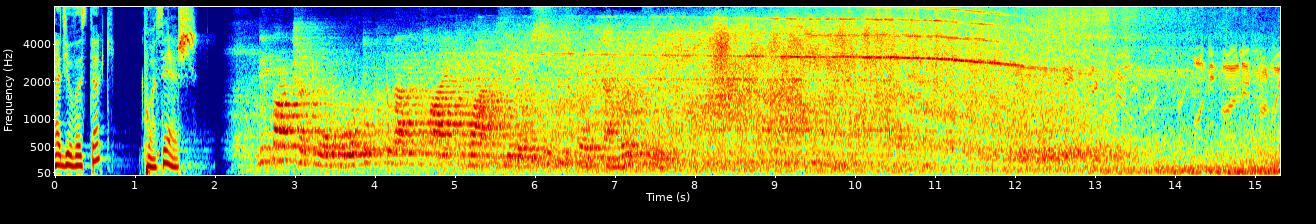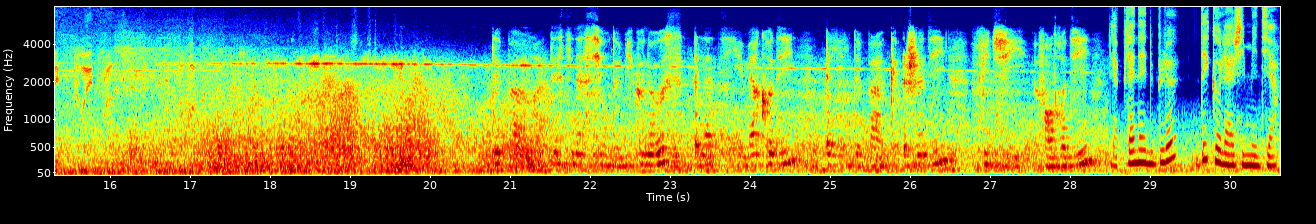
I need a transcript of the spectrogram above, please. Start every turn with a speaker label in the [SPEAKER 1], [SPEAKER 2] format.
[SPEAKER 1] radiovostok.ch
[SPEAKER 2] Départ à destination de Mykonos, lundi et mercredi, de Pâques jeudi, Fidji vendredi.
[SPEAKER 3] La planète bleue, décollage immédiat.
